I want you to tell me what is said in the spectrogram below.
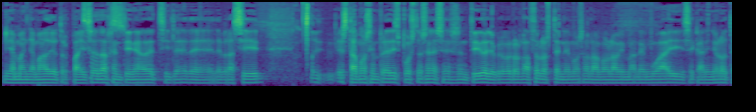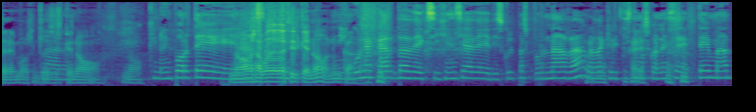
llaman llamado de otros países, de Argentina, de Chile, de, de Brasil, estamos siempre dispuestos en ese sentido. Yo creo que los lazos los tenemos, hablamos la misma lengua y ese cariño lo tenemos. Entonces es que no, no. Que no importe. No vamos a poder decir que no, nunca. Ninguna carta de exigencia de disculpas por nada, ¿verdad? Que ahorita estamos con ese tema.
